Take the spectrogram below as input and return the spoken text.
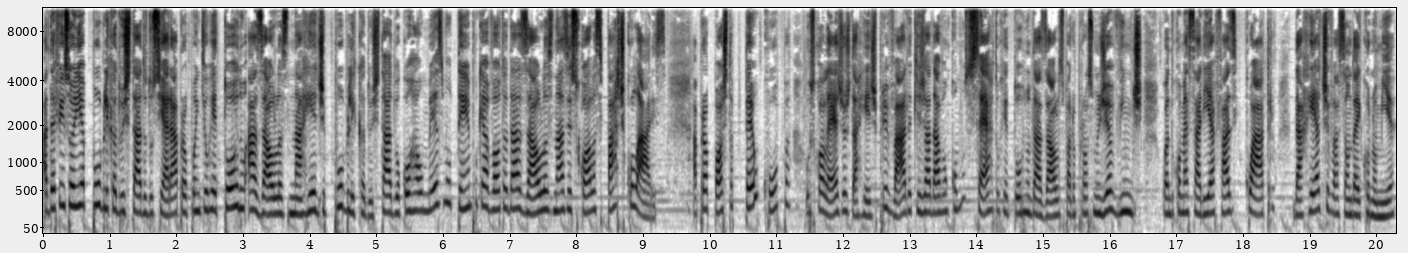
A Defensoria Pública do Estado do Ceará propõe que o retorno às aulas na rede pública do Estado ocorra ao mesmo tempo que a volta das aulas nas escolas particulares. A proposta preocupa os colégios da rede privada que já davam como certo o retorno das aulas para o próximo dia 20, quando começaria a fase 4 da reativação da economia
